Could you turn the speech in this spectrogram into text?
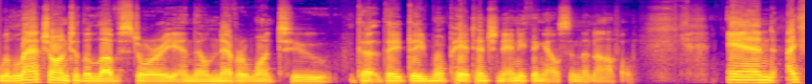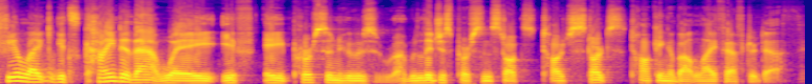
will latch on to the love story and they'll never want to the, they they won't pay attention to anything else in the novel. And i feel like it's kind of that way if a person who's a religious person starts starts, starts talking about life after death.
